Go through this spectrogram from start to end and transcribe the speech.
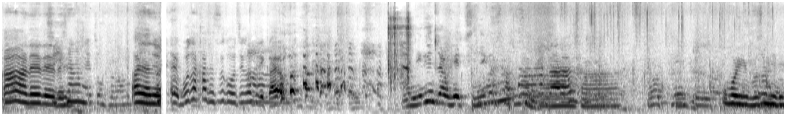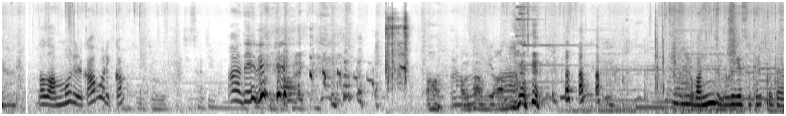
아, 네네네. 이상하게 좀 그런 아니, 아니. 네, 모자까지 쓰고 찍어드릴까요? 아니 이긴다고 했지 이거 어머, 이게 무슨 일이야. 나도 앞머리를 까버릴까? 아, 네네. 아, 감사합니다. 아, 이거 맞는지 모르겠어, 댓글들.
